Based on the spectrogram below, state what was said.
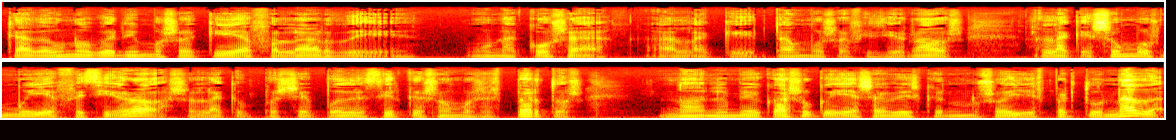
cada uno venimos aquí a hablar de una cosa a la que estamos aficionados, a la que somos muy aficionados, a la que pues se puede decir que somos expertos. No en el mío caso, que ya sabéis que no soy experto en nada,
